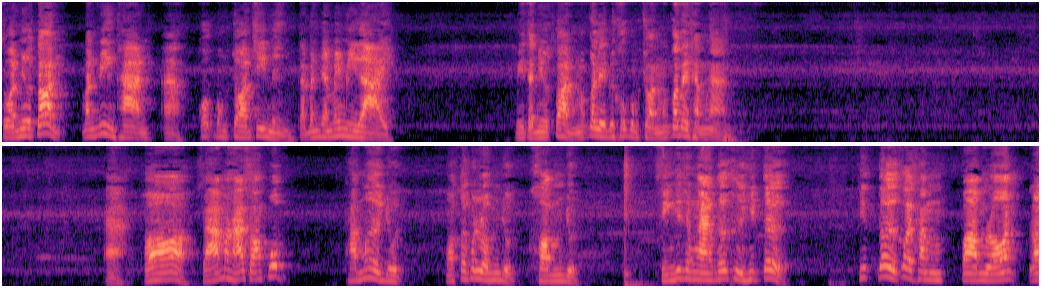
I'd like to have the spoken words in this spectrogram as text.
ส่วนนิวตันมันวิ่งผ่านอะครบวงจรที่หนึ่งแต่มันยังไม่มีลน์มีแต่นิวตันมันก็เลยไปครบวงจรมันก็ไม่ทำงานอะพอสามมาหาสองปุ๊บทัมเมอร์หยุดมอเตอร์พัดลมหยุดคอมหยุด สิ่งที่ทำงานก็คือฮีตเตอร์ ฮีตเตอร์ก็ทำความร้อนละ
